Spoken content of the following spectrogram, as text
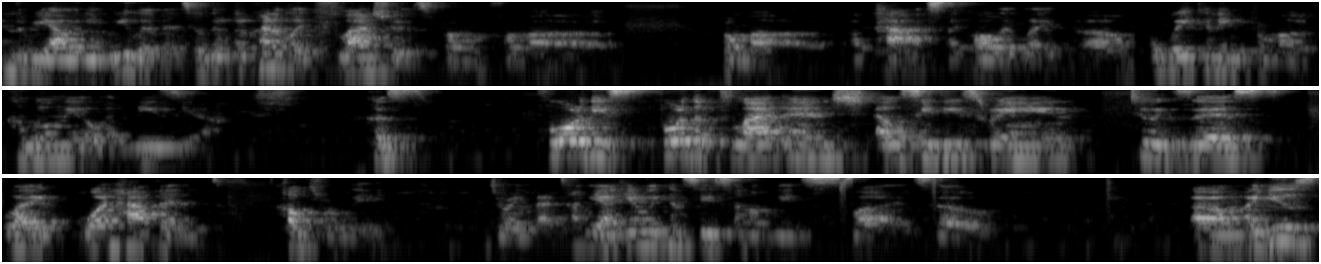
in the reality we live in. So they're, they're kind of like flashes from from a from a, a past. I call it like um, awakening from a colonial amnesia, because for these for the flattened LCD screen to exist, like what happened culturally during that time. Yeah, here we can see some of these slides. So um, I used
